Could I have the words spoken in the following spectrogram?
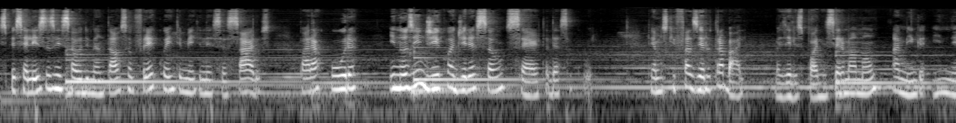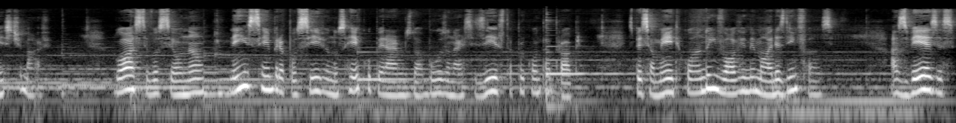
Especialistas em saúde mental são frequentemente necessários para a cura e nos indicam a direção certa dessa cura. Temos que fazer o trabalho, mas eles podem ser uma mão amiga inestimável. Goste você ou não, nem sempre é possível nos recuperarmos do abuso narcisista por conta própria, especialmente quando envolve memórias de infância. Às vezes,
